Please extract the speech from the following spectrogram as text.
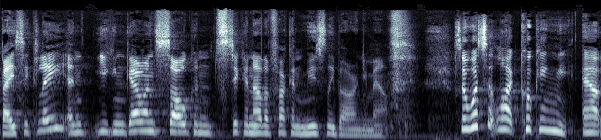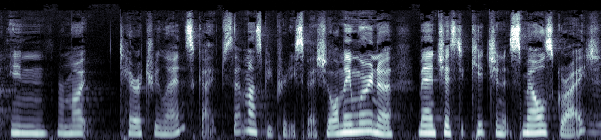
basically, and you can go and sulk and stick another fucking muesli bar in your mouth. So, what's it like cooking out in remote territory landscapes? That must be pretty special. I mean, we're in a Manchester kitchen, it smells great,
